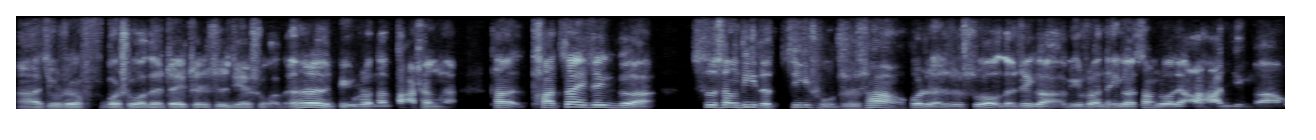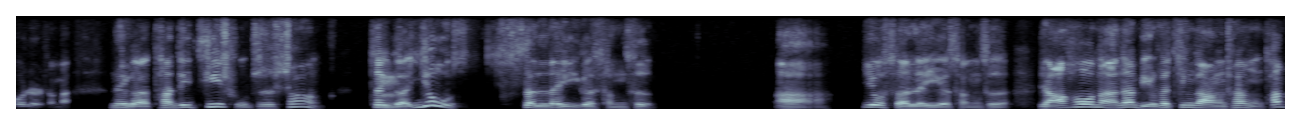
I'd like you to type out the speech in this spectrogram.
啊，就是佛说的这真世间说的，那比如说那大乘呢，他他在这个四圣谛的基础之上，或者是所有的这个，比如说那个上座的阿含经啊，或者什么那个它的基础之上，这个又深了一个层次。啊，又深了一个层次。然后呢，那比如说金刚乘，它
